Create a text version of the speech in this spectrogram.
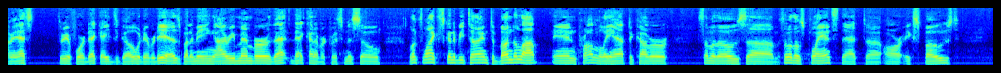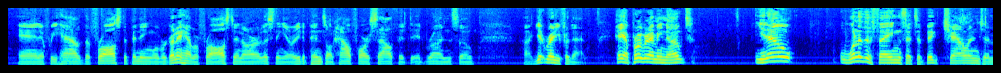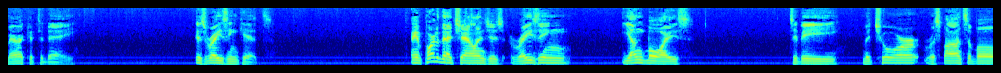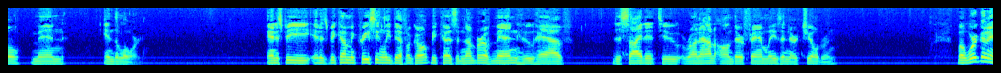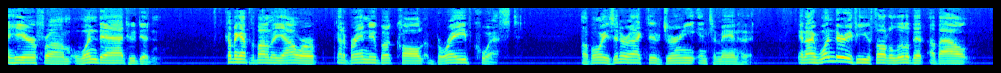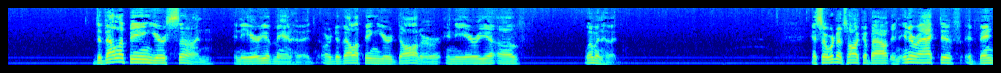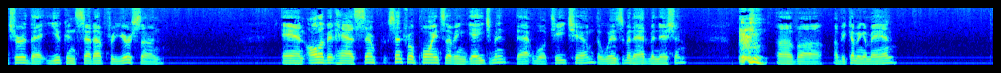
I mean, that's three or four decades ago, whatever it is. But I mean, I remember that that kind of a Christmas. So, looks like it's going to be time to bundle up and probably have to cover some of those uh, some of those plants that uh, are exposed. And if we have the frost, depending, well, we're going to have a frost in our listening area. Depends on how far south it, it runs. So uh, get ready for that. Hey, a programming note. You know, one of the things that's a big challenge in America today is raising kids. And part of that challenge is raising young boys to be mature, responsible men in the Lord. And it's be, it has become increasingly difficult because the number of men who have decided to run out on their families and their children. But we're going to hear from one dad who didn't. Coming up at the bottom of the hour, got a brand new book called Brave Quest A Boy's Interactive Journey into Manhood. And I wonder if you thought a little bit about developing your son in the area of manhood or developing your daughter in the area of womanhood. And so we're going to talk about an interactive adventure that you can set up for your son. And all of it has central points of engagement that will teach him the wisdom and admonition of, uh, of becoming a man.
